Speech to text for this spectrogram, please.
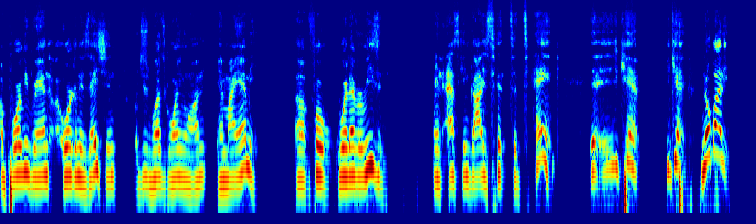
a poorly ran organization, which is what's going on in Miami uh, for whatever reason. And asking guys to, to tank, you can't, you can't. Nobody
